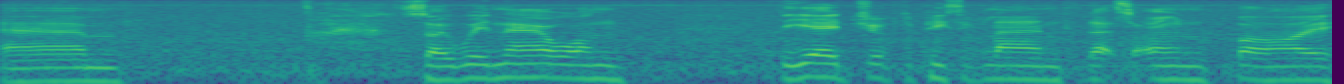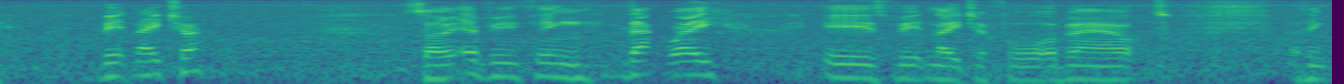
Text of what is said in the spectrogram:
Um, so we're now on the edge of the piece of land that's owned by Viet Nature. So everything that way is Viet Nature for about, I think,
